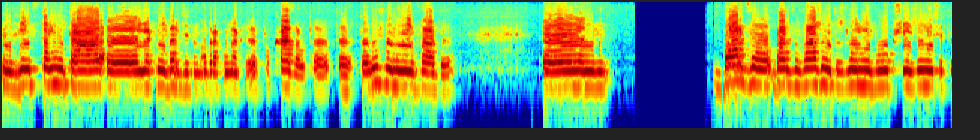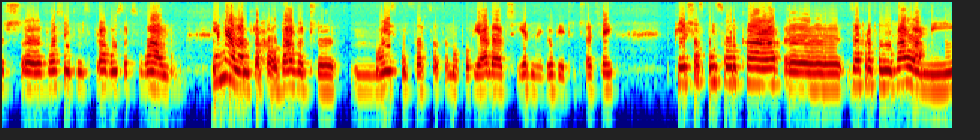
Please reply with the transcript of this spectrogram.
Więc to mi ta, e, jak najbardziej ten obrachunek e, pokazał te, te, te różne moje wady. Bardzo, bardzo ważne też dla mnie było przyjrzenie się też e, właśnie tym sprawom seksualnym. Ja miałam trochę obawy, czy mojej sponsorce o tym opowiadać, jednej, drugiej czy trzeciej Pierwsza sponsorka e, zaproponowała mi,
